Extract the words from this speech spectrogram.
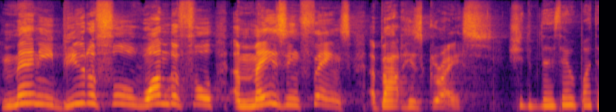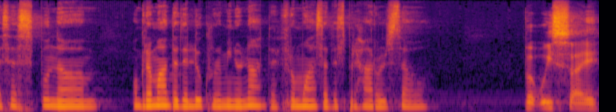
many beautiful, wonderful, amazing things about His grace. Și Dumnezeu poate să spună o grămadă de lucruri minunate, frumoase despre harul său. But we say,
